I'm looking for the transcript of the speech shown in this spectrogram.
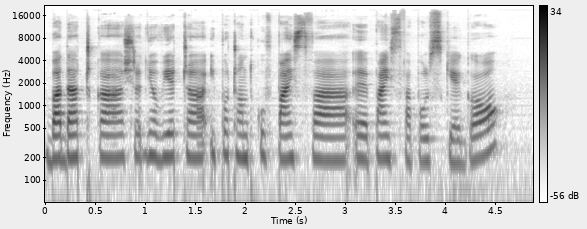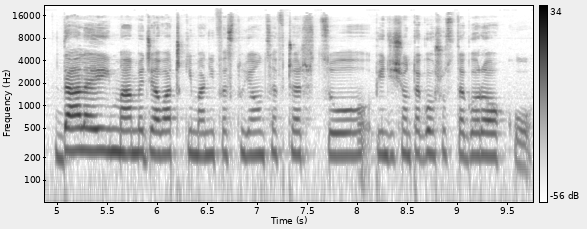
badaczka średniowiecza i początków państwa, y, państwa polskiego. Dalej mamy działaczki manifestujące w czerwcu 56 roku.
